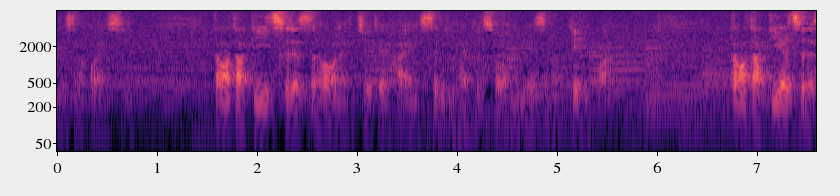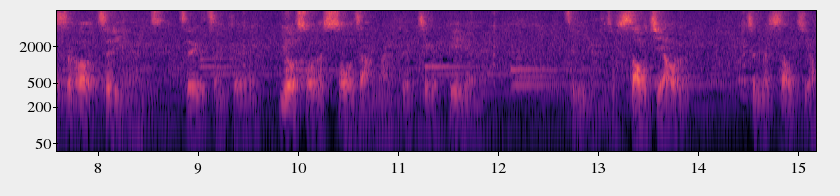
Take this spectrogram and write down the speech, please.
没什么关系。当我打第一次的时候呢，觉得还身体还不错，没有什么变化。当我打第二次的时候，这里呢，这个整个右手的手掌啊的这个背呢，这里呢就烧焦了，整个烧焦。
